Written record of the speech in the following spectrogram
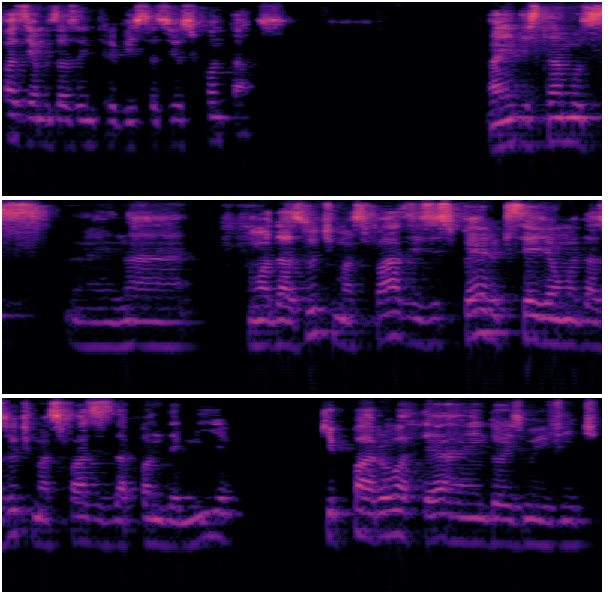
fazemos as entrevistas e os contatos. Ainda estamos é, na uma das últimas fases, espero que seja uma das últimas fases da pandemia, que parou a Terra em 2020.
